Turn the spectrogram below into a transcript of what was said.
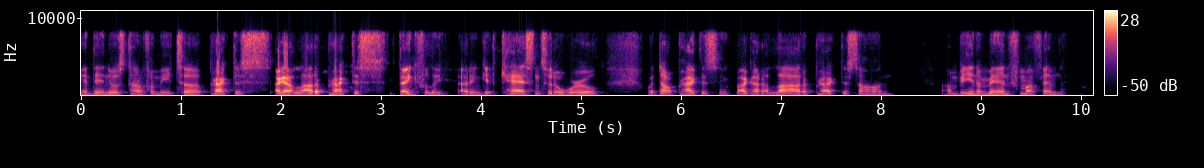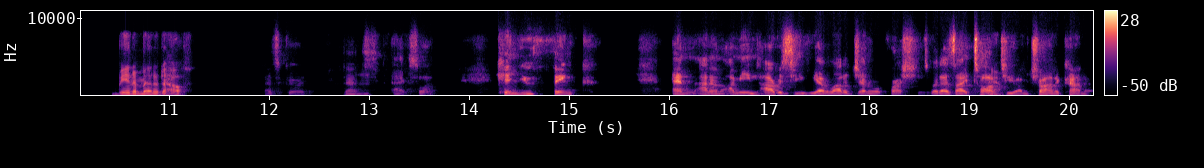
And then it was time for me to practice. I got a lot of practice. Thankfully, I didn't get cast into the world without practicing, but I got a lot of practice on um, being a man for my family, being a man of the house. That's good. That's mm-hmm. excellent. Can you think, and I don't know, I mean, obviously we have a lot of general questions, but as I talk yeah. to you, I'm trying to kind of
